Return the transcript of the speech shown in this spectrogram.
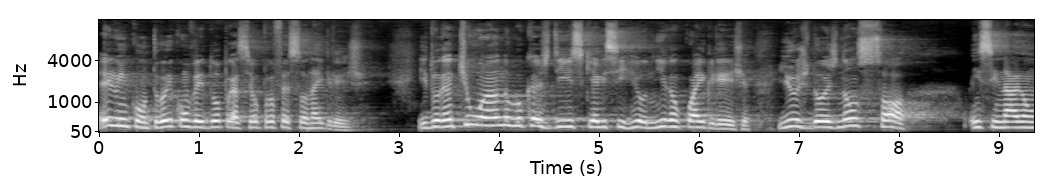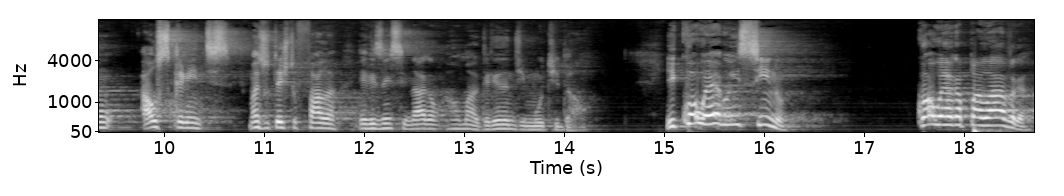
Ele o encontrou e convidou para ser o professor na igreja. E durante o ano, Lucas diz que eles se reuniram com a igreja e os dois não só ensinaram aos crentes, mas o texto fala, eles ensinaram a uma grande multidão. E qual era o ensino? Qual era a palavra?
